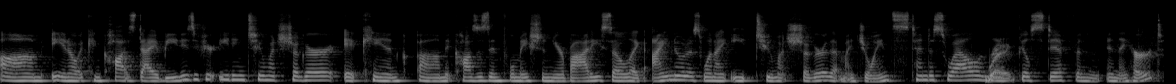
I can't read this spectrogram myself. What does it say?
Um, you know, it can cause diabetes if you're eating too much sugar. It can, um, it causes inflammation in your body. So, like, I notice when I eat too much sugar that my joints tend to swell and they feel stiff and, and they hurt.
